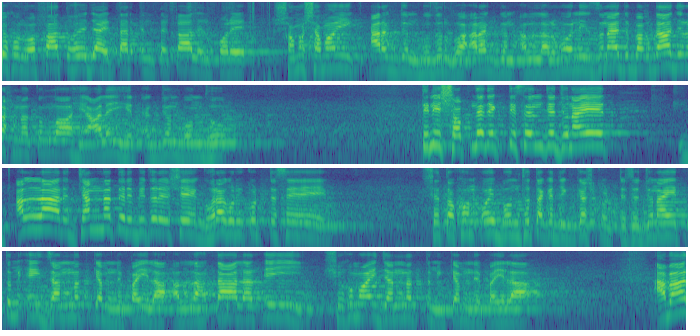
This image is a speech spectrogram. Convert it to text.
যখন ওফাত হয়ে যায়, তার ইন্তেকালের পরে সমসাময়িক আরেকজন বুজুর্গ, আরেকজন আল্লাহর বলি জুনায়দ বাগদাদ রহমতুল্লাহ আলাইহির একজন বন্ধু। তিনি স্বপ্নে দেখতেছেন যে জুনায়েদ আল্লাহর জান্নাতের ভিতরে সে ঘোরাঘুরি করতেছে। সে তখন ওই বন্ধু তাকে জিজ্ঞাসা করতেছে জুনায়েদ তুমি এই জান্নাত কেমনে পাইলা? আল্লাহ তাআলার এই সুখময় জান্নাত তুমি কেমনে পাইলা? আবার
